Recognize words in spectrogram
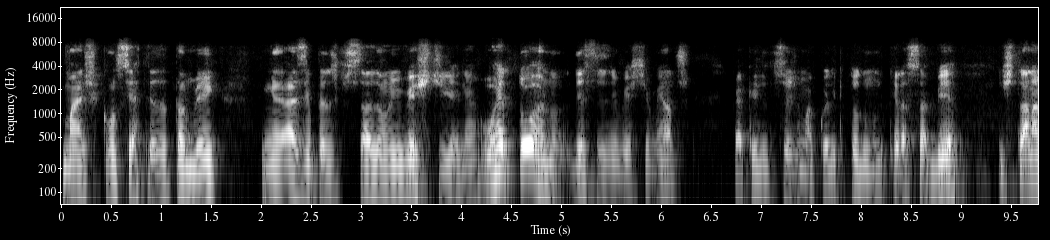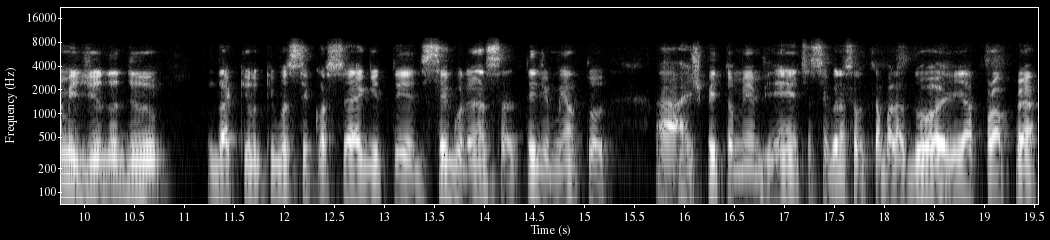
mas com certeza também é, as empresas precisarão investir. Né? O retorno desses investimentos que acredito seja uma coisa que todo mundo queira saber, está na medida do, daquilo que você consegue ter de segurança, atendimento a respeito do meio ambiente, a segurança do trabalhador e a própria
